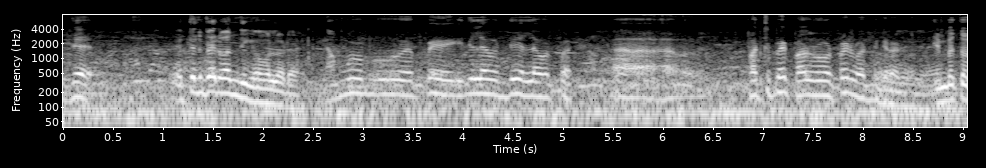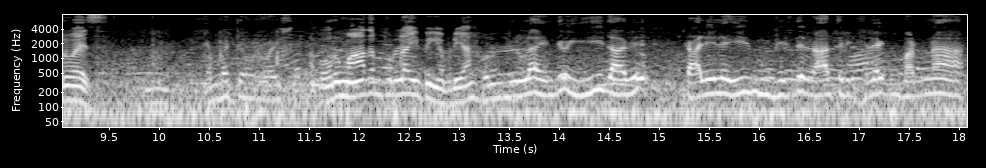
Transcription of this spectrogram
இது எத்தனை பேர் வந்தீங்க உங்களோட? நம்ம இப்போ இதில் வந்து எல்லாம் ஒரு பத்து பேர் பதினோரு பேர் வந்துக்கிறாங்க. எண்பத்தொரு வயசு. எண்பத்தி ஒரு வயசு. ஒரு மாதம் ஃபுல்லா இருப்பீங்க அப்படியா? ஃபுல்லாக இருந்து ஈத் ஆகி காலையில் ஈத் முடிஞ்சிட்டு ராத்திரி ஃப்ளைட் மறுநாள்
